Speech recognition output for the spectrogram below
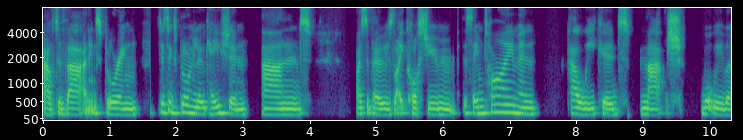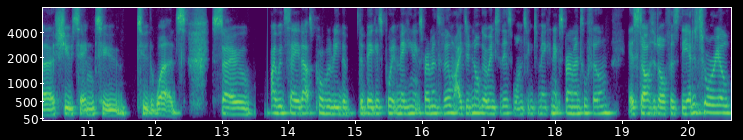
out of that and exploring just exploring location and i suppose like costume at the same time and how we could match what we were shooting to to the words. So i would say that's probably the, the biggest point in making an experimental film. I did not go into this wanting to make an experimental film. It started off as the editorial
